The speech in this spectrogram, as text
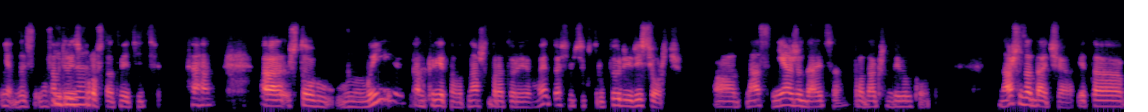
Нет, здесь, на самом Ирина... деле здесь просто ответить. А, что мы, конкретно вот наша лаборатория, мы относимся к структуре research. От нас не ожидается production level code. Наша задача – это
